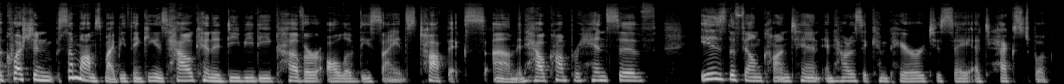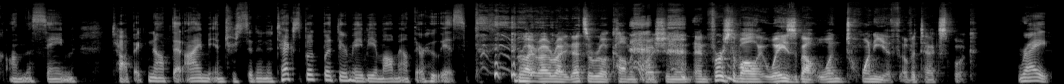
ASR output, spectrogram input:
a question some moms might be thinking is how can a DVD cover all of these science topics? Um, and how comprehensive is the film content and how does it compare to, say, a textbook on the same topic? Not that I'm interested in a textbook, but there may be a mom out there who is. right, right, right. That's a real common question. And, and first of all, it weighs about 120th of a textbook. Right.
